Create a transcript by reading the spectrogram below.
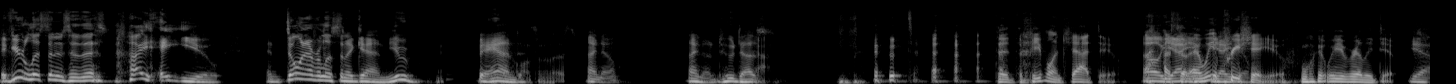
If you're listening to this, I hate you, and don't ever listen again. You're banned. Listen to this. I know, I know. Who does? The the people in chat do. oh yeah, So- and we yeah, you appreciate you. We, we really do. Yeah.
